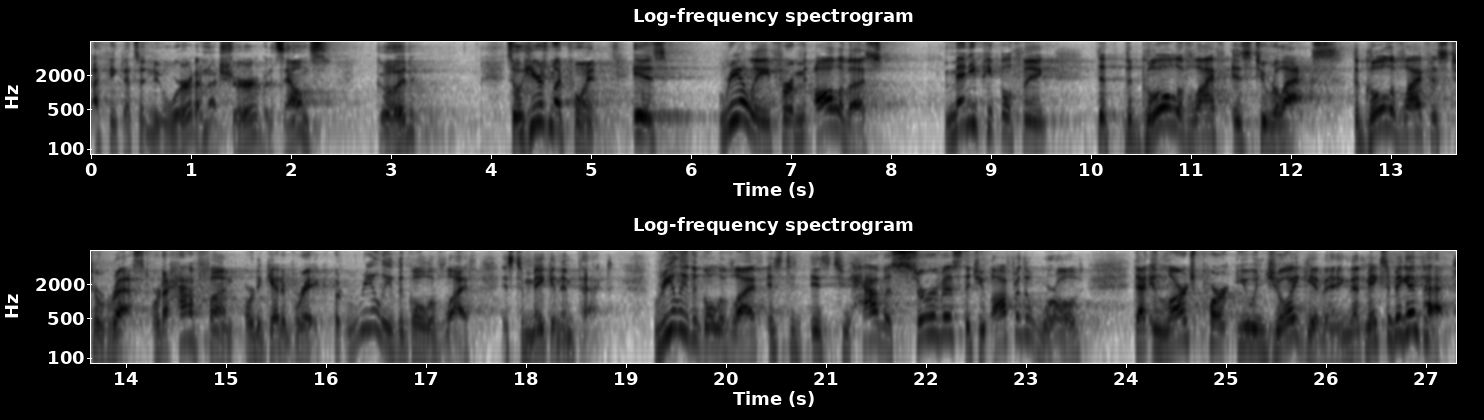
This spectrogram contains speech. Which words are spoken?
I think that's a new word. I'm not sure, but it sounds good. So here's my point is really for all of us many people think that the goal of life is to relax the goal of life is to rest or to have fun or to get a break. But really, the goal of life is to make an impact. Really, the goal of life is to, is to have a service that you offer the world that, in large part, you enjoy giving that makes a big impact.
